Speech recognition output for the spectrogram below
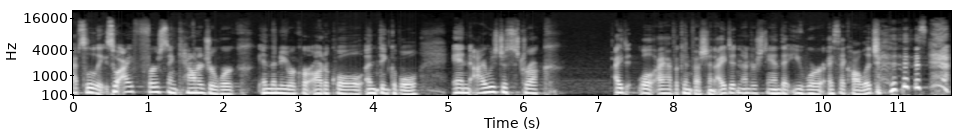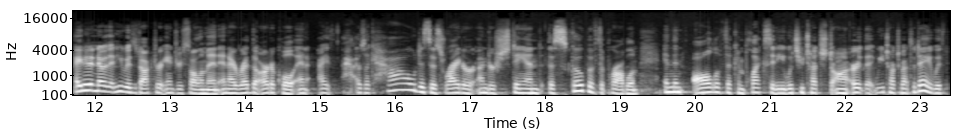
Absolutely. So I first encountered your work in the New Yorker article Unthinkable, And I was just struck. I well, I have a confession. I didn't understand that you were a psychologist. I didn't know that he was Dr. Andrew Solomon. And I read the article, and I, I was like, how does this writer understand the scope of the problem, and then all of the complexity, which you touched on, or that we talked about today, with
